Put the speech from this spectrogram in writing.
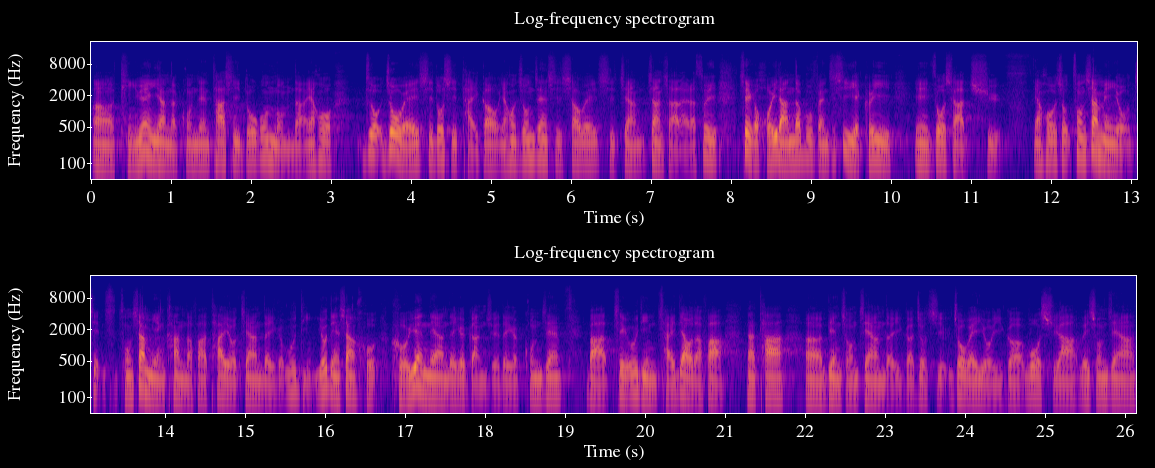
呃庭院一样的空间，它是多功能的，然后。周周围是都是抬高，然后中间是稍微是这样降下来了，所以这个回廊的部分其实也可以嗯做下去。然后就从下面有这从上面看的话，它有这样的一个屋顶，有点像合合院那样的一个感觉的一个空间。把这个屋顶拆掉的话，那它呃变成这样的一个，就是周围有一个卧室啊、卫生间啊、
